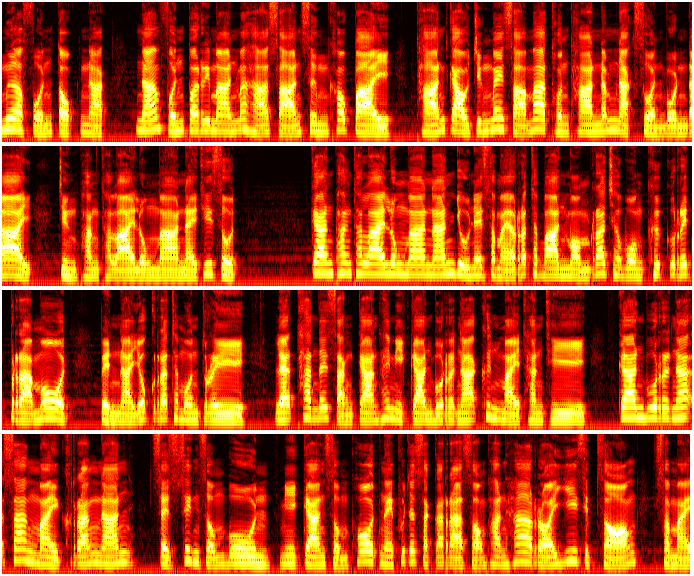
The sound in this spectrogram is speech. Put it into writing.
เมื่อฝนตกหนัก น้ำฝนปริมาณมหาศาลซึมเข้าไป ฐานเก่าจึงไม่สามารถทนทานน้ำหนักส่วนบนได้ จึงพังทลายลงมาในที่สุด การพังทลายลงมานั้นอยู่ในสมัยรัฐบาลหม่อมราชวงศ์คึกฤทธิ์ปราโมทเป็นนายกรัฐมนตรี และท่านได้สั่งการให้มีการบูรณะขึ้นใหม่ทันที การบูรณะสร้างใหม่ครั้งนั้น เสร็จสิ้นสมบูรณ์ มีการสมโพธในพุทธศักราช 2522 สมัย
